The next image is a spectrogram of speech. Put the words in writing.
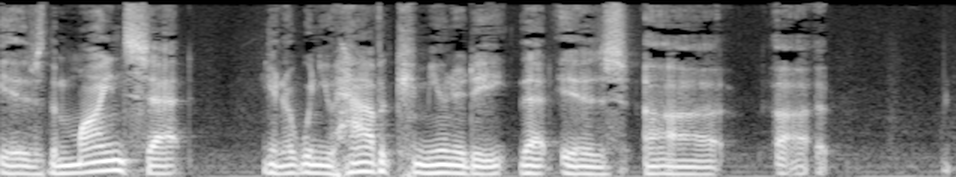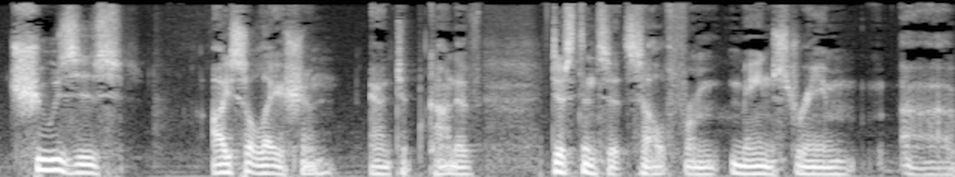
is the mindset. You know, when you have a community that is uh, uh, chooses isolation and to kind of distance itself from mainstream uh,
